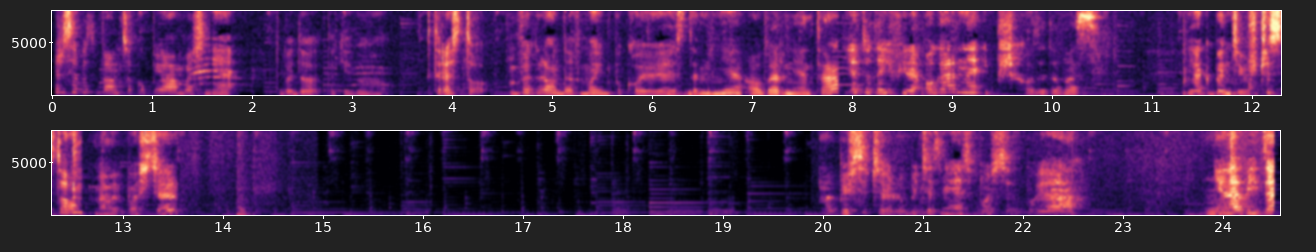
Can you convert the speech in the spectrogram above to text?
Pokażę sobie Wam co kupiłam właśnie jakby do takiego Teraz to wygląda w moim pokoju. Ja jestem nieogarnięta. Ja tutaj chwilę ogarnę i przychodzę do Was, jak będzie już czysto. Mamy pościel. Napiszcie, czy lubicie zmieniać pościel, bo ja nienawidzę.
